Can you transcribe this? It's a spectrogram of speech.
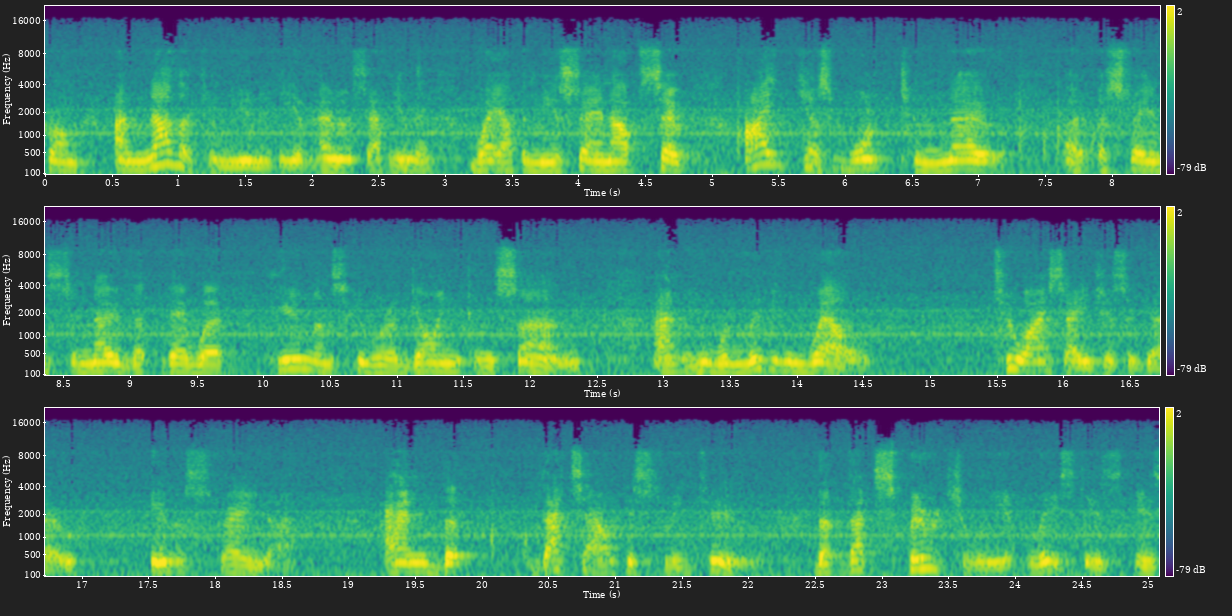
from another community of Homo sapiens way up in the Australian Alps. So I just want to know, uh, Australians to know that there were humans who were a going concern and who were living well two ice ages ago in Australia, and that that's our history too. That that spiritually, at least, is is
